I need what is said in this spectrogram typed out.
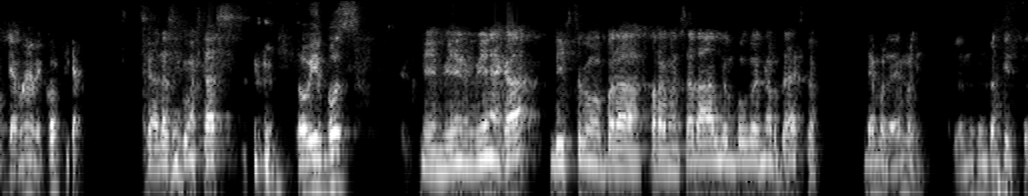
Copia, me copia. Sí, ahora sí, ¿cómo estás? ¿Todo bien vos? Bien, bien, bien acá, listo como para, para comenzar a darle un poco de norte a esto. Démosle, démosle. Hablamos un ratito.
